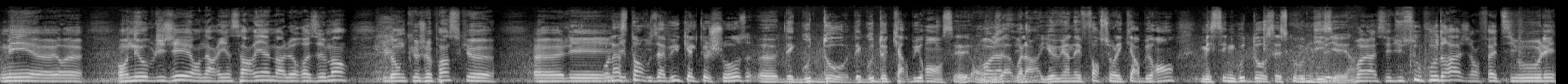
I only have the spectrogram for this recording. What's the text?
Mais on est obligé, on n'a rien sans rien, malheureusement. Donc je pense que euh, Pour l'instant, vous avez eu quelque chose, euh, des gouttes d'eau, des gouttes de carburant. voilà, il y a eu un effort sur les carburants, mais c'est une goutte d'eau, c'est ce que vous me disiez. Hein. Voilà, c'est du saupoudrage en fait, si vous voulez.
